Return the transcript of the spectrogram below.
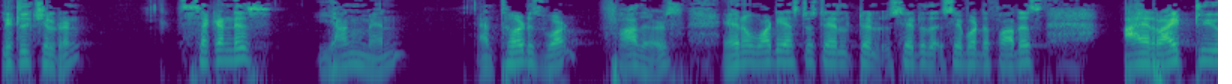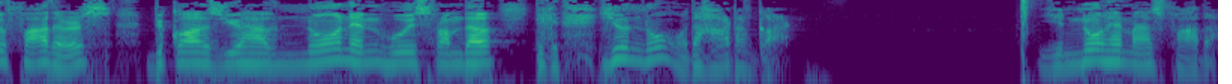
Little children. Second is young men. And third is what? Fathers. You know what he has to tell, tell, say, to the, say about the fathers? I write to you fathers because you have known him who is from the, you know the heart of God. You know him as father.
